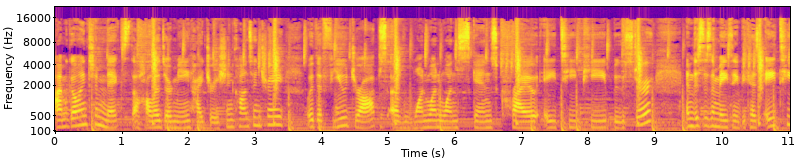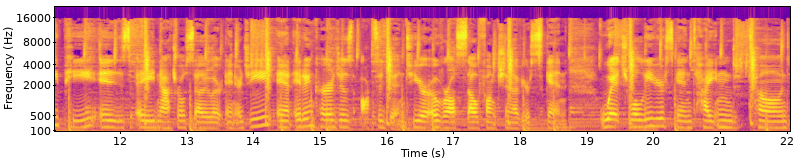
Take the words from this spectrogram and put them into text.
I'm going to mix the Holidermie Hydration Concentrate with a few drops of 111 Skin's Cryo ATP Booster. And this is amazing because ATP is a natural cellular energy and it encourages oxygen to your overall cell function of your skin which will leave your skin tightened, toned,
